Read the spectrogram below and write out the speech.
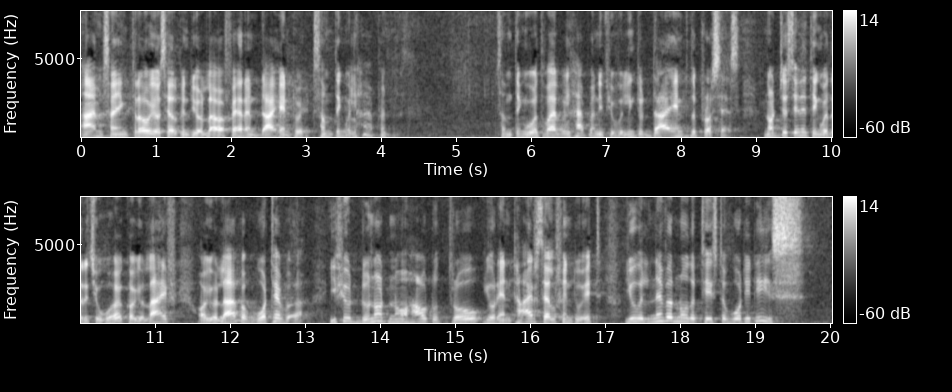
I'm saying throw yourself into your love affair and die into it, something will happen. Something worthwhile will happen if you're willing to die into the process. Not just anything, whether it's your work or your life or your love or whatever, if you do not know how to throw your entire self into it, you will never know the taste of what it is.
